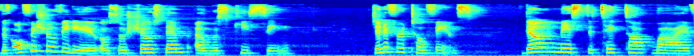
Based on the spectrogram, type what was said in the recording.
The official video also shows them almost kissing. Jennifer told fans, don't miss the TikTok live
